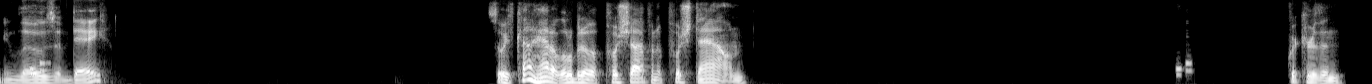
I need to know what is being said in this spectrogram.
New lows of day. So we've kind of had a little bit of a push up and a push down. Quicker than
